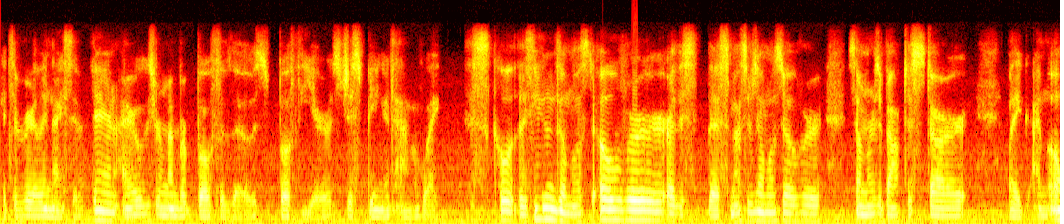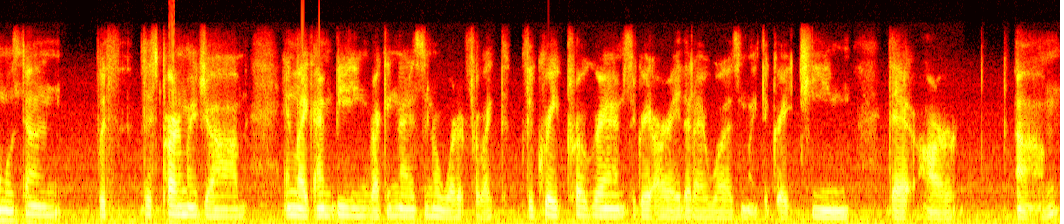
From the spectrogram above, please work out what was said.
it's a really nice event. I always remember both of those both years just being a time of like the school the season's almost over or the, the semester's almost over summer's about to start. Like i'm almost done with this part of my job and like i'm being recognized and rewarded for like the, the great programs the great ra that i was and like the great team that our um,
